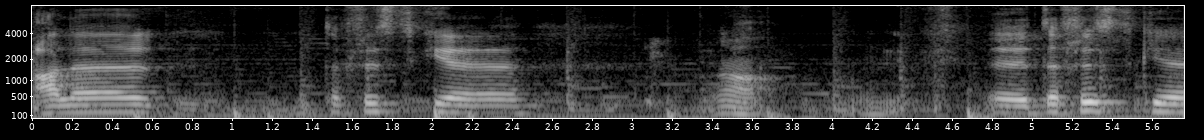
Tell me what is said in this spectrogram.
Ale te wszystkie... No, y, te wszystkie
